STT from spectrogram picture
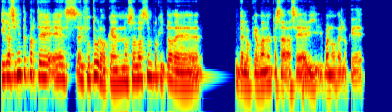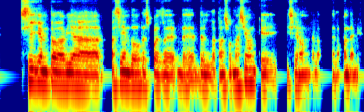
Y la siguiente parte es el futuro, que nos hablaste un poquito de, de lo que van a empezar a hacer y bueno, de lo que siguen todavía haciendo después de, de, la transformación que hicieron de la, de la, pandemia.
